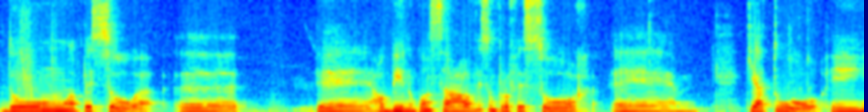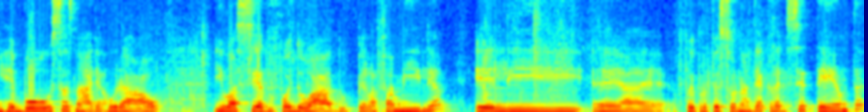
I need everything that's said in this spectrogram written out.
de uma pessoa, uh, é, Albino Gonçalves, um professor é, que atuou em Rebouças, na área rural, e o acervo foi doado pela família. Ele é, foi professor na década de 70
